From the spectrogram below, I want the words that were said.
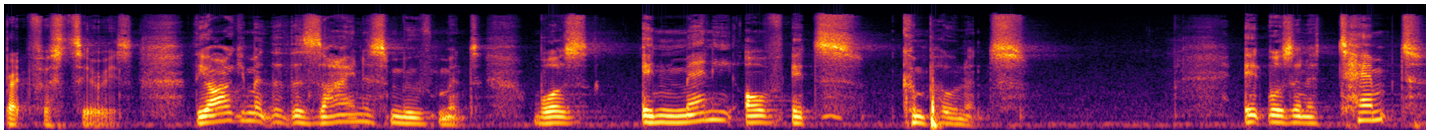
breakfast series, the argument that the Zionist movement was, in many of its components, it was an attempt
